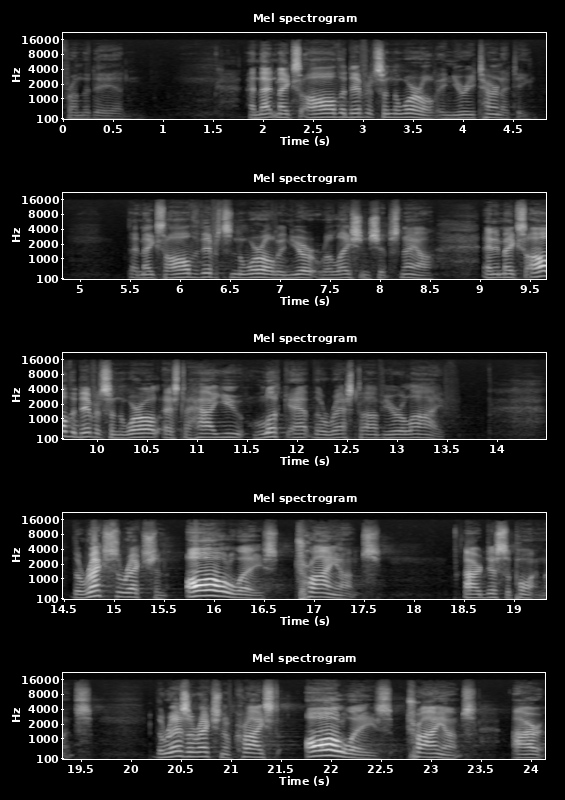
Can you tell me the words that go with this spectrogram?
from the dead. And that makes all the difference in the world in your eternity. That makes all the difference in the world in your relationships now. And it makes all the difference in the world as to how you look at the rest of your life. The resurrection always triumphs our disappointments. The resurrection of Christ always triumphs our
